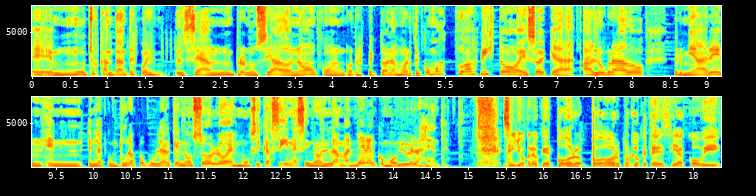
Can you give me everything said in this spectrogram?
eh, muchos cantantes pues se han pronunciado, ¿no? Con, respecto a la muerte. ¿Cómo tú has visto eso de que ha, logrado permear en, en, en, la cultura popular que no solo es música, cine, sino en la manera en cómo vive la gente? Sí, yo creo que por, por, lo que te decía, Kobe,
